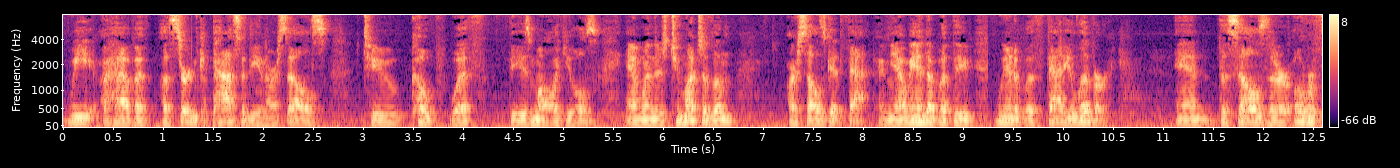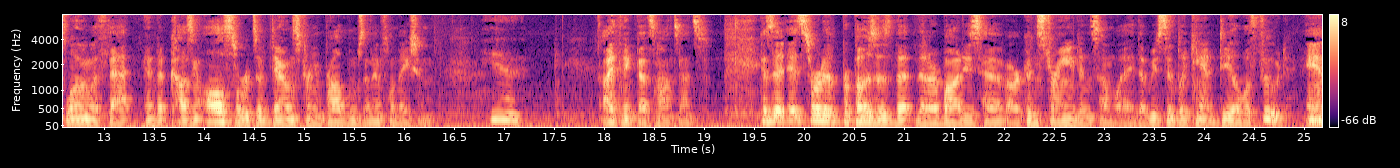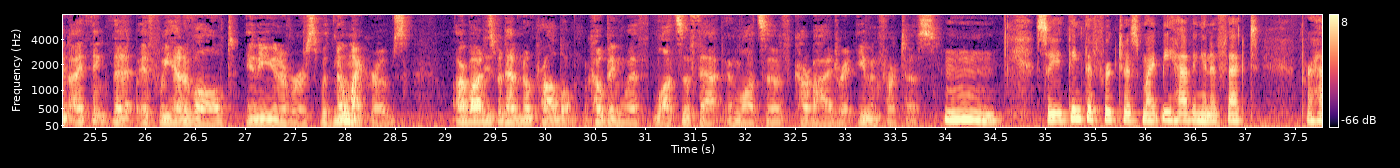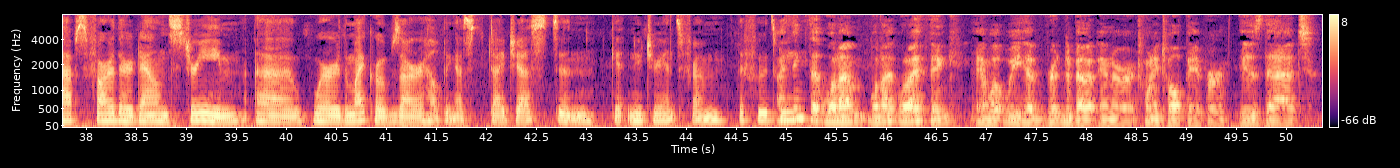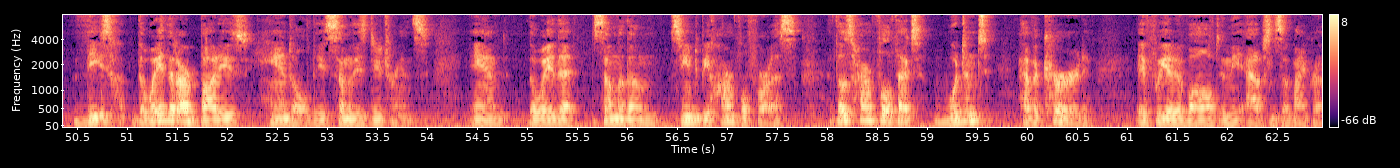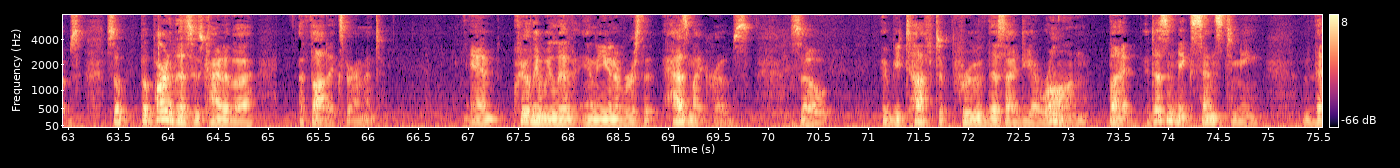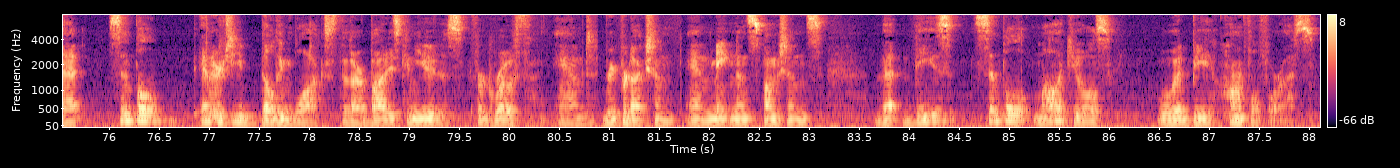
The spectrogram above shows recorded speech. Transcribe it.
we have a, a certain capacity in our cells to cope with these molecules and when there's too much of them our cells get fat and yeah we end up with the we end up with fatty liver and the cells that are overflowing with fat end up causing all sorts of downstream problems and inflammation. Yeah. I think that's nonsense because it, it sort of proposes that, that our bodies have are constrained in some way that we simply can't deal with food. And I think that if we had evolved in a universe with no microbes, our bodies would have no problem coping with lots of fat and lots of carbohydrate, even fructose. Mm. So you think the fructose might be having an effect perhaps farther downstream uh, where the microbes are helping us digest and get nutrients from the foods we I think that what I'm what I what I think and what we had written about in our 2012 paper is that these the way that our bodies handle these some of these nutrients and the way that some of them seem to be harmful for us that those harmful effects wouldn't have occurred if we had evolved in the absence of microbes. So but part of this is kind of a, a thought experiment. And clearly we live in a universe that has microbes. So it'd be tough to prove this idea wrong, but it doesn't make sense to me that simple energy building blocks that our bodies can use for growth and reproduction and maintenance functions that these simple molecules would be harmful for us.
